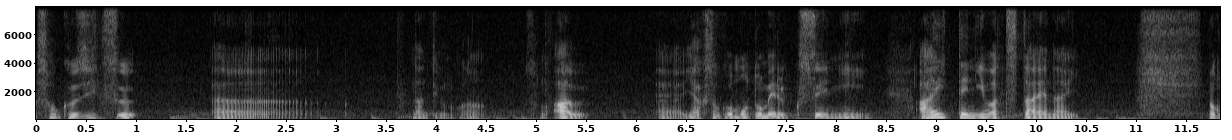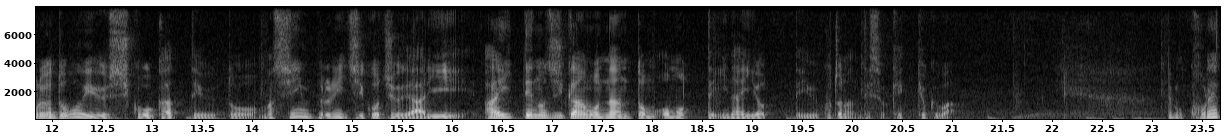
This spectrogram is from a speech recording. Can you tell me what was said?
即日なんていうのかな。その会う、えー、約束を求めるくせに相手には伝えない、まあ、これがどういう思考かっていうと、まあ、シンプルに自己中であり相手の時間を何とも思っていないよっていうことなんですよ結局は。でもこれ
